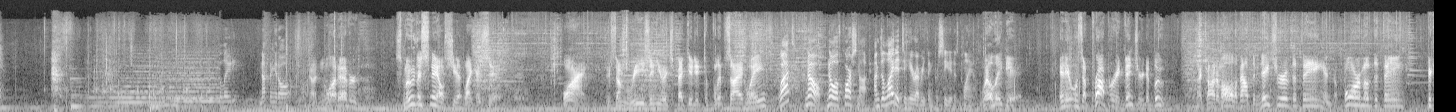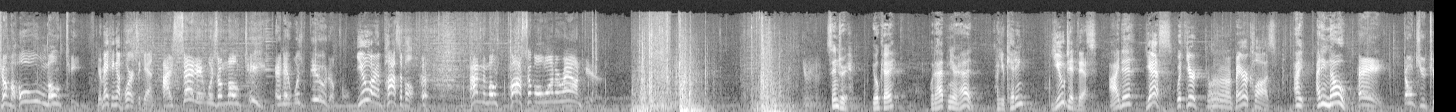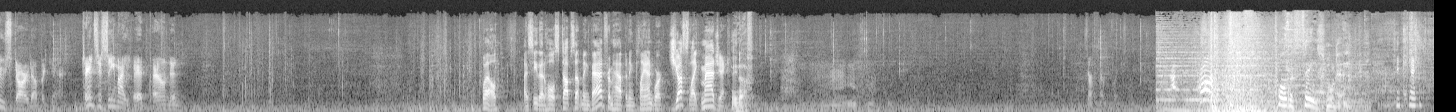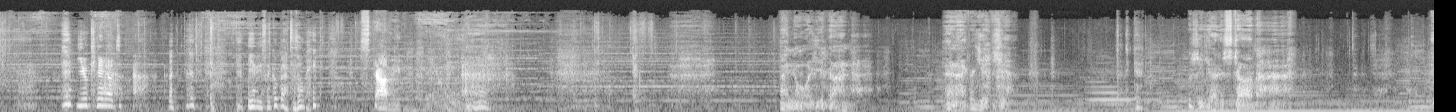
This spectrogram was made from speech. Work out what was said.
The lady? Nothing at all? Nothing whatever. Smooth as snail shit, like I said. Why? There's some reason you expected it to flip sideways? What? No, no, of course not. I'm delighted to hear everything proceeded as planned. Well, they did. And it was a proper adventure to boot. I taught them all about the nature of the thing and the form of the thing. Become a whole motif. You're making up words again. I said it was a motif, and it was beautiful. You are impossible. I'm the most possible one around here. Sindri, you okay? What happened to your head? Are you kidding? You did this. I did? Yes, with your uh, bear claws. I I didn't know. Hey, don't you two start up again. Can't you see my head pounding? Well, I see that whole stop something bad from happening plan worked just like magic. Enough. All the things, Odin. You can't. You can't. Maybe if I go back to the lake. Stop it. I know what you've done. And I forgive you. But you gotta stop.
